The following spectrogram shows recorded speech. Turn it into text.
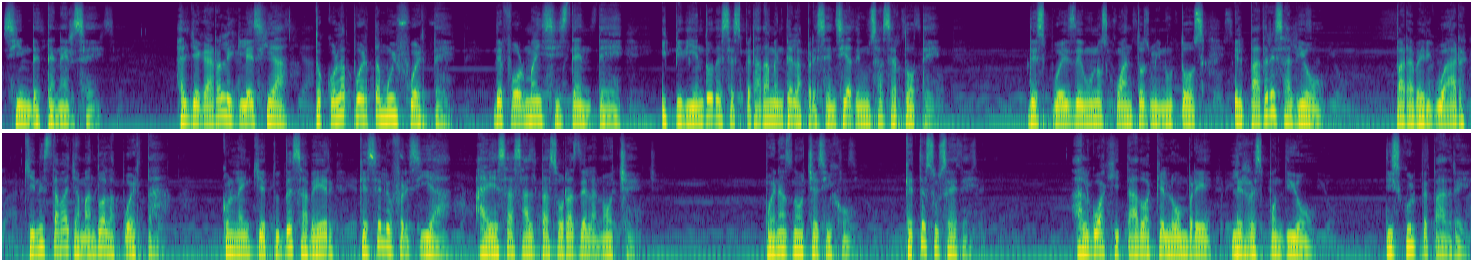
sin detenerse. Al llegar a la iglesia, tocó la puerta muy fuerte, de forma insistente y pidiendo desesperadamente la presencia de un sacerdote. Después de unos cuantos minutos, el padre salió para averiguar quién estaba llamando a la puerta, con la inquietud de saber qué se le ofrecía a esas altas horas de la noche. Buenas noches, hijo. ¿Qué te sucede? Algo agitado aquel hombre le respondió, Disculpe, padre,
